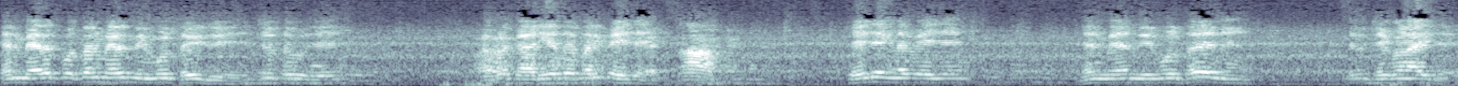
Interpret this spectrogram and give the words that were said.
એને મેરેજ પોતાની મેરેજ નિર્મૂળ થવી જોઈએ. શું થવું છે? આપડે કાર્ય તો ફરી પહી જાય. હા. થઈ જાય કે ના પહી જાય? એને મેરેજ નિર્મૂળ થાય ને એટલે ઠેકાણ આવી જાય.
